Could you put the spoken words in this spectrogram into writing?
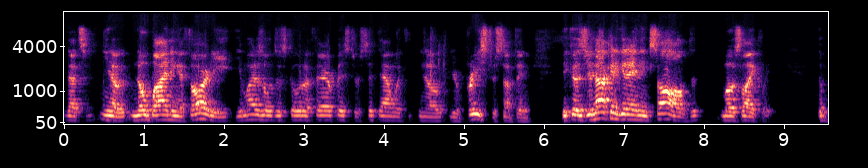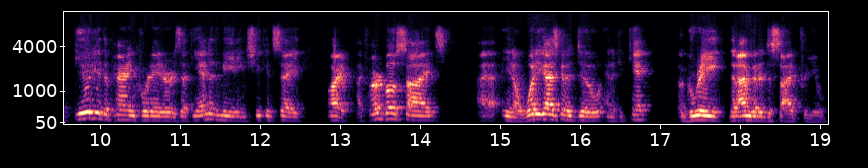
that's, you know, no binding authority, you might as well just go to a therapist or sit down with, you know, your priest or something, because you're not going to get anything solved, most likely. The beauty of the parenting coordinator is at the end of the meeting, she can say, all right, I've heard both sides. I, you know, what are you guys going to do? And if you can't agree, then I'm going to decide for you.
